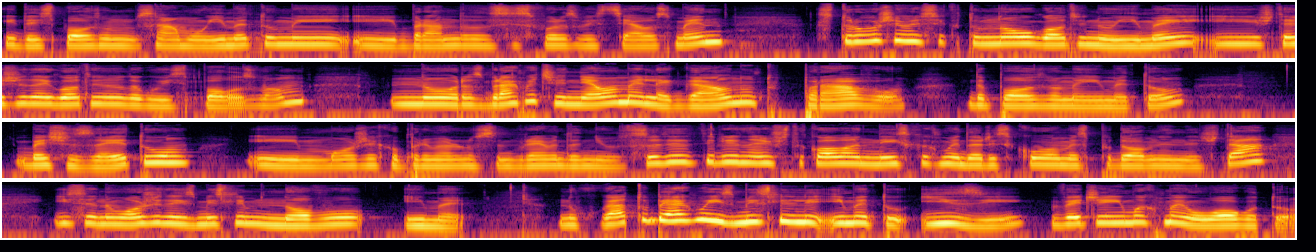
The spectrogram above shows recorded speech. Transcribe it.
и да използвам само името ми и бранда да се свързва изцяло с мен, струваше ми се като много готино име и щеше да е готино да го използвам, но разбрахме, че нямаме легалното право да ползваме името. Беше заето и можеха примерно след време да ни осъдят или нещо такова. Не искахме да рискуваме с подобни неща и се наложи да измислим ново име. Но когато бяхме измислили името Easy, вече имахме логото.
